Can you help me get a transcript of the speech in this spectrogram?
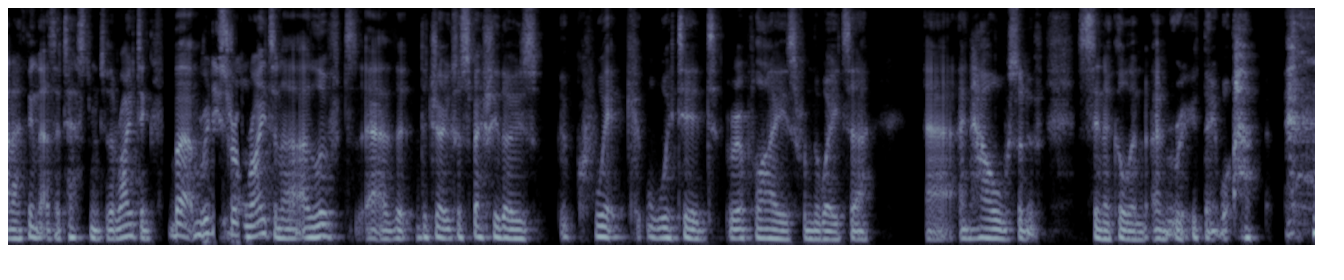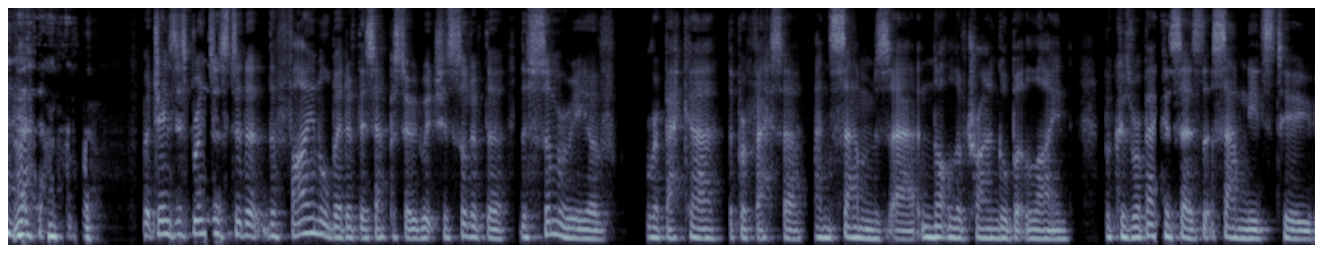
and I think that's a testament to the writing. But really strong writing. I, I loved uh, the, the jokes, especially those quick witted replies from the waiter uh, and how sort of cynical and, and rude they were. but James, this brings us to the, the final bit of this episode, which is sort of the, the summary of Rebecca, the professor, and Sam's uh, not love triangle but line, because Rebecca says that Sam needs to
